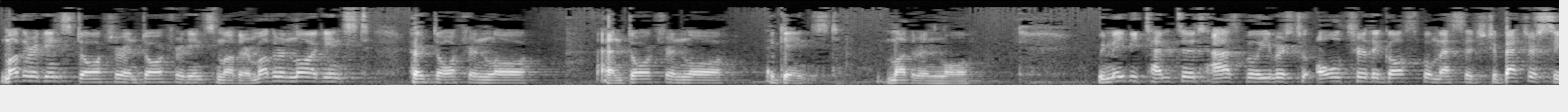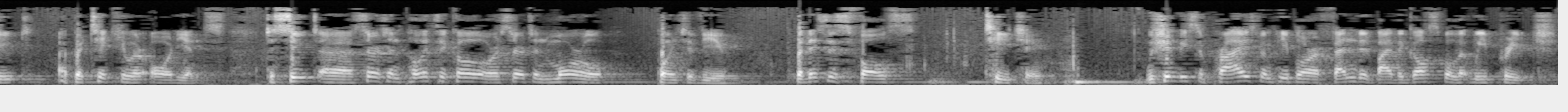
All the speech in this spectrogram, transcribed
mother against daughter, and daughter against mother, mother in law against her daughter in law, and daughter in law against mother in law. We may be tempted as believers to alter the gospel message to better suit a particular audience, to suit a certain political or a certain moral point of view. But this is false teaching. We shouldn't be surprised when people are offended by the gospel that we preach.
